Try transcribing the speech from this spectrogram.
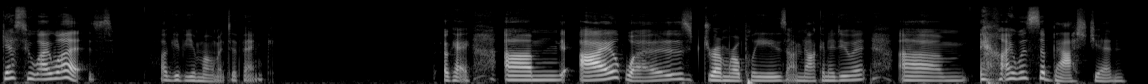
guess who I was? I'll give you a moment to think. Okay. Um I was drumroll please. I'm not going to do it. Um I was Sebastian.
